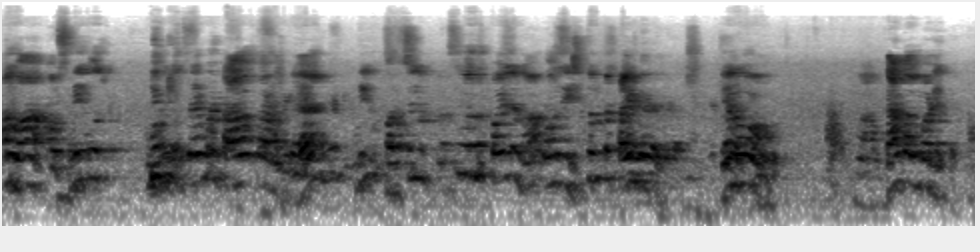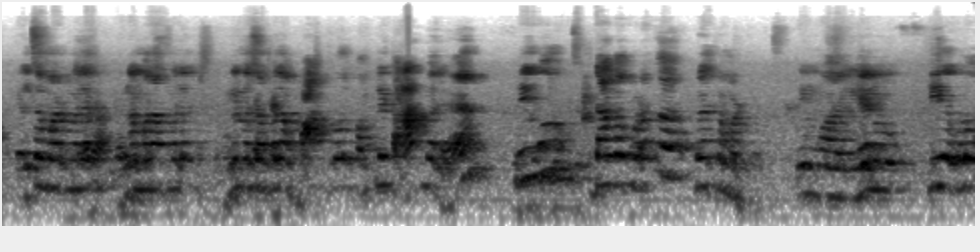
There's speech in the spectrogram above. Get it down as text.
ಅಲ್ವಾ? ನೀವು ನಿಮ್ಗೆ ಪೇಮೆಂಟ್ ಆಗೋ ಕಾರಣಕ್ಕೆ ನೀವು ಪರ್ಸನ್ ಪ್ರತಿ ಒಂದು ಫೈಲನ್ನ ಒಂದು ಇಷ್ಟಂತ ಟೈಮ್ ಇದೆ ಏನು ದಾಖಲ್ ಮಾಡ್ಲಿಕ್ಕೆ ಕೆಲಸ ಮಾಡಿದ್ಮೇಲೆ ನಂಬರ್ ಆದ್ಮೇಲೆ ಎಸ್ ಆದ್ಮೇಲೆ ಮಾಸ್ಟರ್ ರೋಲ್ ಕಂಪ್ಲೀಟ್ ಆದ್ಮೇಲೆ ನೀವು ದಾಖಲ್ ಕೊಡಕ್ಕ ಪ್ರಯತ್ನ ಮಾಡ್ತೀವಿ ನಿಮ್ಮ ಏನು ಟಿಎಗಳು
